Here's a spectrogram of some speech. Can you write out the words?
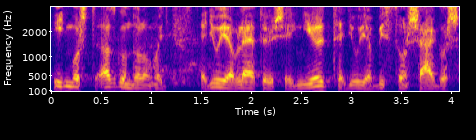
Így most azt gondolom, hogy egy újabb lehetőség nyílt, egy újabb biztonságos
